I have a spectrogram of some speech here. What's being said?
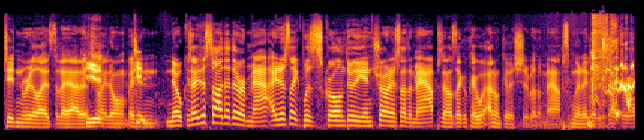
didn't realize that I had it. You- so I don't. I dude. didn't know because I just saw that there were map. I just like was scrolling through the intro and I saw the maps, and I was like, okay, well, I don't give a shit about the maps. I'm gonna go to chapter one.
